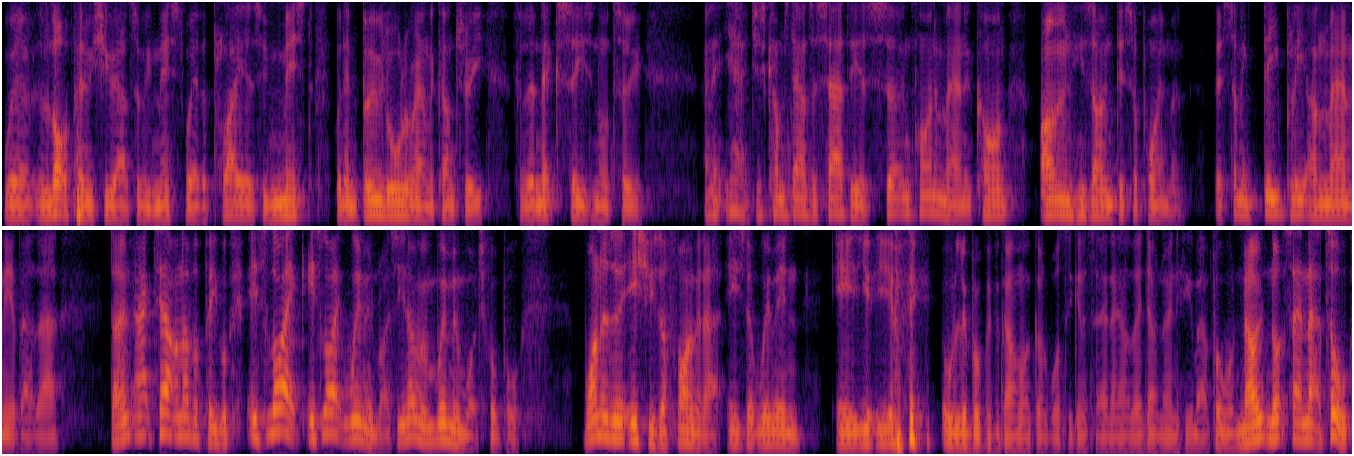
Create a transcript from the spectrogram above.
where a lot of penalty shootouts that we missed, where the players who missed were then booed all around the country for the next season or two. And it, yeah, it just comes down to sadly a certain kind of man who can't own his own disappointment. There's something deeply unmanly about that. Don't act out on other people. It's like it's like women, right? So you know when women watch football, one of the issues I find with that is that women, eh, you, you, all liberal people go, "Oh my god, what's he going to say now?" They don't know anything about football. No, not saying that at all.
